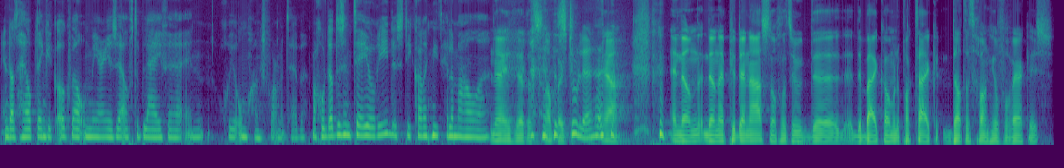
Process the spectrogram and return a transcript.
En dat helpt denk ik ook wel om meer jezelf te blijven en goede omgangsvormen te hebben. Maar goed, dat is een theorie, dus die kan ik niet helemaal uh, nee, ja, dat snap ik. stoelen. Ja. En dan, dan heb je daarnaast nog natuurlijk de, de bijkomende praktijk dat het gewoon heel veel werk is.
